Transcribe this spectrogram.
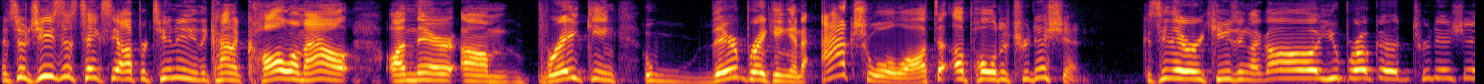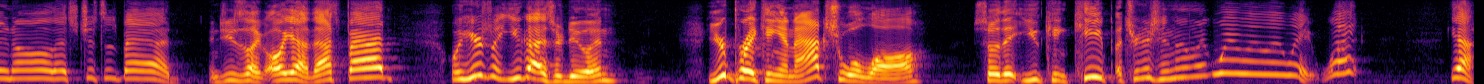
And so Jesus takes the opportunity to kind of call them out on their um, breaking, they're breaking an actual law to uphold a tradition. Because see, they were accusing, like, oh, you broke a tradition. Oh, that's just as bad. And Jesus is like, oh, yeah, that's bad? Well, here's what you guys are doing you're breaking an actual law so that you can keep a tradition. And they're like, wait, wait, wait, wait, what? Yeah,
